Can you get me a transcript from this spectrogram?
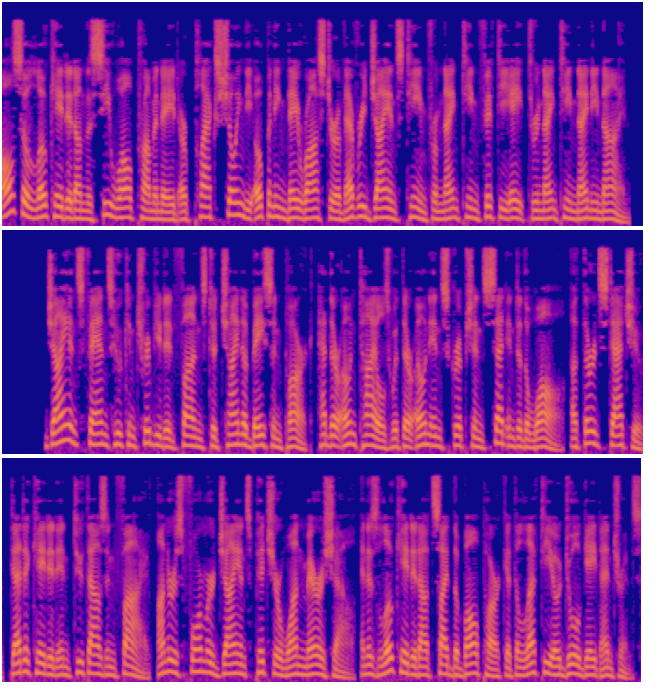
Also located on the sea wall promenade are plaques showing the opening day roster of every Giants team from 1958 through 1999. Giants fans who contributed funds to China Basin Park had their own tiles with their own inscriptions set into the wall. A third statue, dedicated in 2005, honors former Giants pitcher Juan Marichal and is located outside the ballpark at the Lefty O'Doul Gate entrance.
